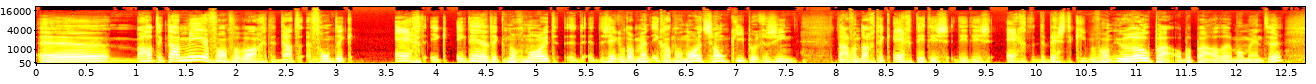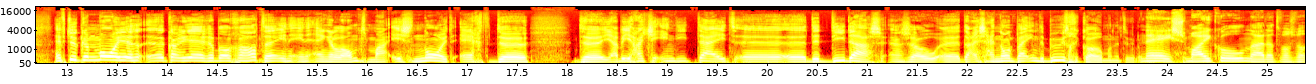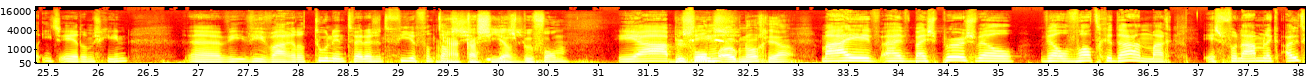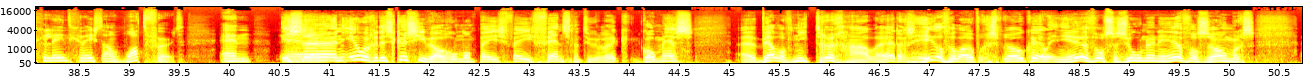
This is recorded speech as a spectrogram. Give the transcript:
eh, had ik daar meer van verwacht. Dat vond ik echt. Ik, ik denk dat ik nog nooit, eh, zeker op dat moment, ik had nog nooit zo'n keeper gezien. Daarvan dacht ik echt, dit is, dit is echt de beste keeper van Europa op bepaalde momenten. Heeft natuurlijk een mooie eh, carrière wel gehad hè, in, in Engeland, maar is nooit echt de, de. Ja, wie had je in die tijd? de Dida's en zo. Daar is hij nooit bij in de buurt gekomen natuurlijk. Nee, Schmeichel. Nou, dat was wel iets eerder misschien. Eh, wie, wie waren er toen in 2004 Ja, fantastisch? Casillas, Buffon. Ja, precies. Buffon ook nog, ja. Maar hij heeft, hij heeft bij Spurs wel, wel wat gedaan. Maar is voornamelijk uitgeleend geweest aan Watford. En Is eh, eh, een eeuwige discussie wel rondom PSV-fans natuurlijk. Gomez eh, wel of niet terughalen. Hè? Daar is heel veel over gesproken. In heel veel seizoenen, in heel veel zomers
